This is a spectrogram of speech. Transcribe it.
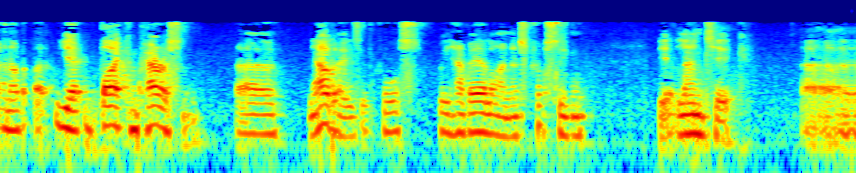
and uh, yeah, by comparison, uh, nowadays, of course, we have airliners crossing the Atlantic, uh,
